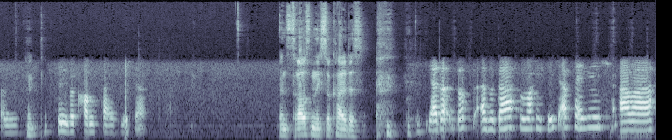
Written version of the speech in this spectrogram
dann okay. hinbekommt zeitlich, ja. Wenn es draußen nicht so kalt ist. ja, das, also davon mache ich nicht abhängig, aber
